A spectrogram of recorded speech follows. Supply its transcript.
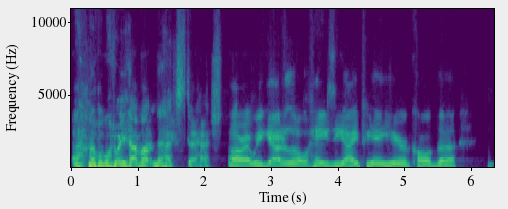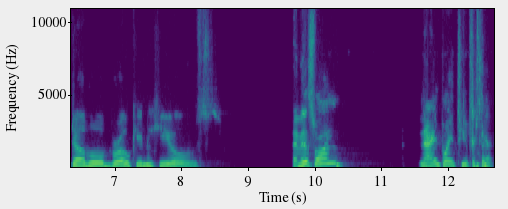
what do we have up next, Dash? All right, we got a little hazy IPA here called the Double Broken Heels. And this one, nine point two percent.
